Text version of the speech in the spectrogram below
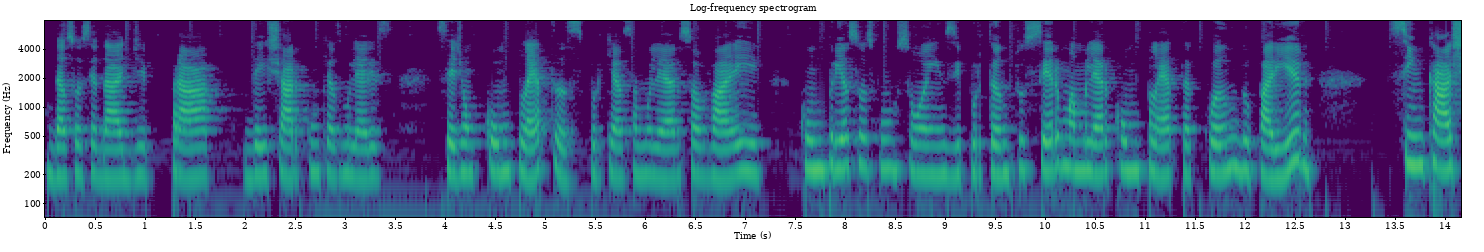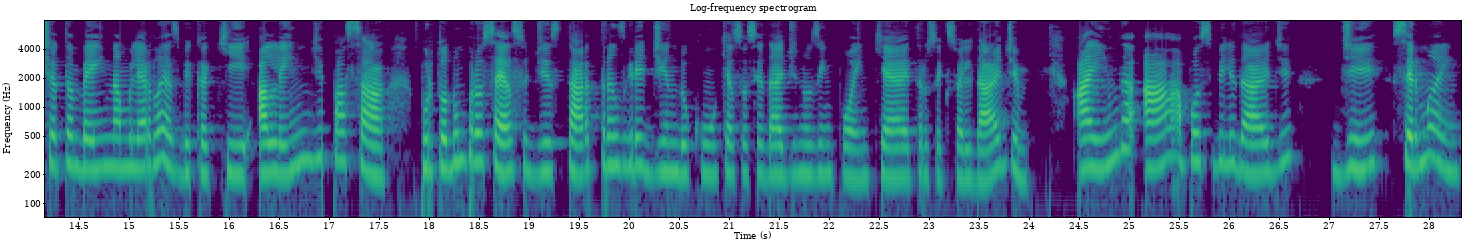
da sociedade para deixar com que as mulheres sejam completas, porque essa mulher só vai cumprir as suas funções e, portanto, ser uma mulher completa quando parir, se encaixa também na mulher lésbica, que além de passar por todo um processo de estar transgredindo com o que a sociedade nos impõe, que é a heterossexualidade, ainda há a possibilidade de ser mãe,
